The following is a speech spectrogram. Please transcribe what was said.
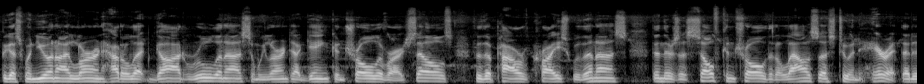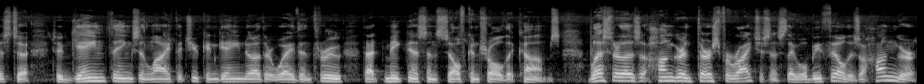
because when you and I learn how to let God rule in us, and we learn to gain control over ourselves through the power of Christ within us, then there's a self-control that allows us to inherit. That is to to gain things in life that you can gain no other way than through that meekness and self-control that comes. Blessed are those that hunger and thirst for righteousness; they will be filled. There's a hunger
